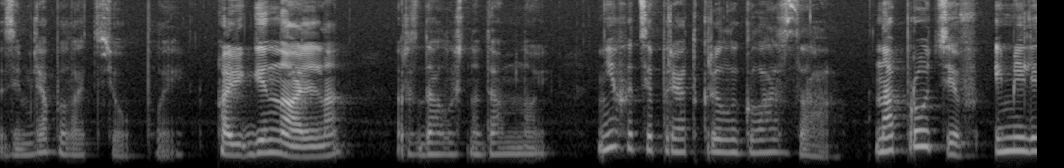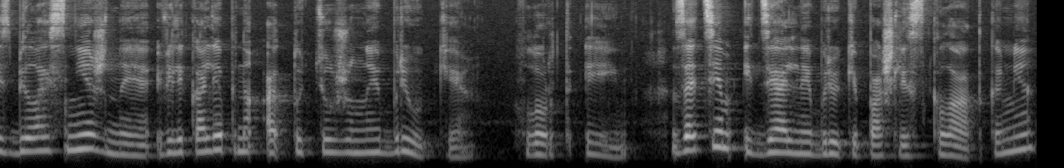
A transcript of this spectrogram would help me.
Земля была теплой. «Оригинально!» – раздалось надо мной. Нехотя приоткрыла глаза. Напротив имелись белоснежные, великолепно отутюженные брюки. Лорд Эйн. Затем идеальные брюки пошли складками,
